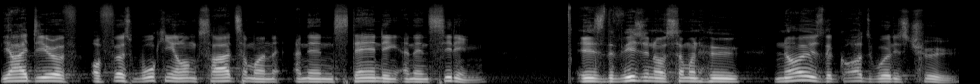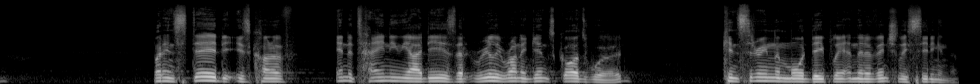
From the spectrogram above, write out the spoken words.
The idea of, of first walking alongside someone and then standing and then sitting is the vision of someone who knows that God's word is true, but instead is kind of entertaining the ideas that really run against God's word, considering them more deeply, and then eventually sitting in them.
